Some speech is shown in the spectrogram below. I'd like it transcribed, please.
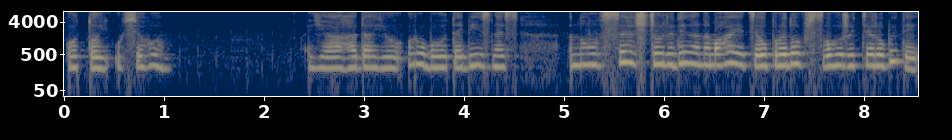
Ото й усього. Я гадаю, робота, бізнес, ну все, що людина намагається упродовж свого життя робити,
